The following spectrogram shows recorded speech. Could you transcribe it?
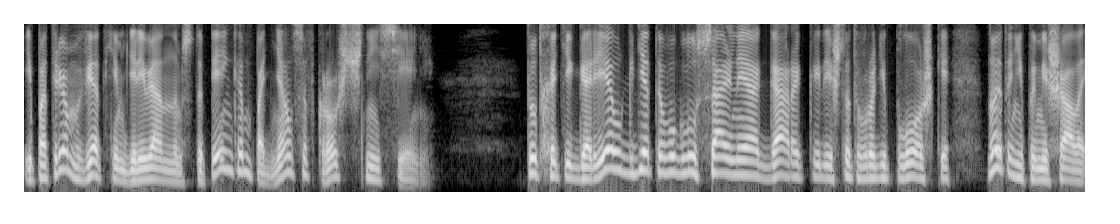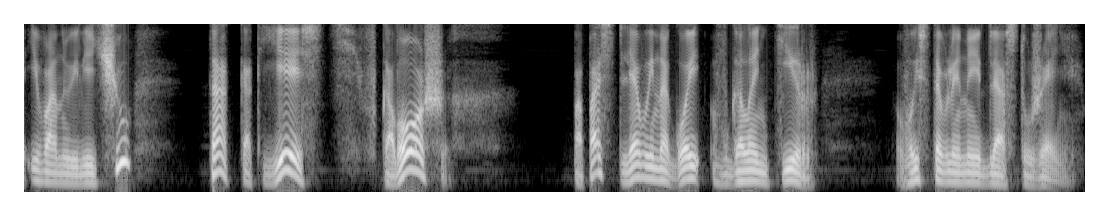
и по трем ветхим деревянным ступенькам поднялся в крошечные сени. Тут хоть и горел где-то в углу сальный агарок или что-то вроде плошки, но это не помешало Ивану Ильичу, так как есть в калошах, попасть левой ногой в галантир, выставленный для остужения.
